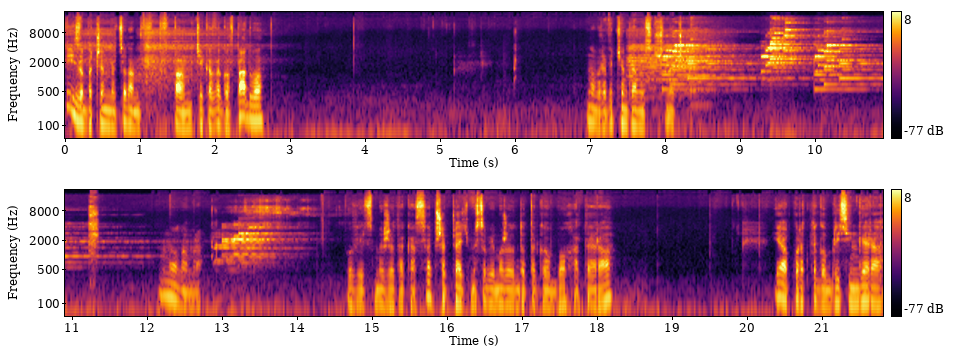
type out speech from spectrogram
i zobaczymy, co nam wpa- ciekawego wpadło. Dobra, wyciągamy skrzyneczkę. No dobra. Powiedzmy, że taka se. Przejdźmy sobie może do tego bohatera. Ja akurat tego Brisingera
